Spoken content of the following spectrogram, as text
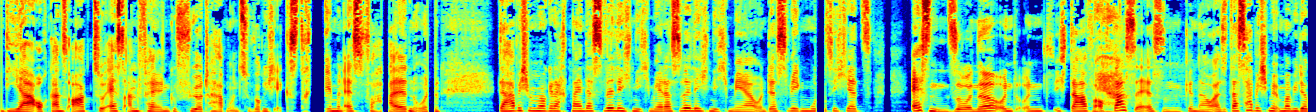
die ja auch ganz arg zu Essanfällen geführt haben und zu wirklich extremen Essverhalten. Und da habe ich mir immer gedacht, nein, das will ich nicht mehr, das will ich nicht mehr. Und deswegen muss ich jetzt essen, so, ne? Und, und ich darf auch ja. das essen. Genau. Also das habe ich mir immer wieder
